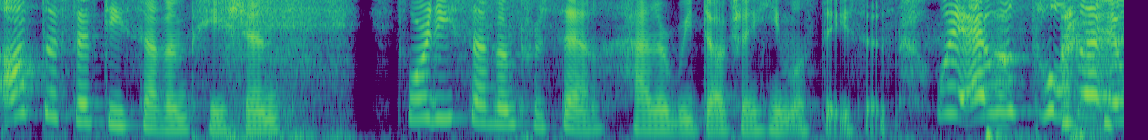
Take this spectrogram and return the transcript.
Of the 57 patients, 47% had a reduction in hemostasis. Wait, I was told that it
